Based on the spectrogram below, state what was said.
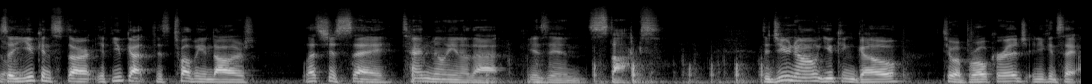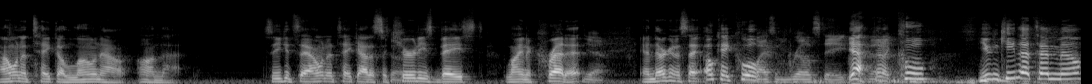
So you can start, if you've got this $12 million, let's just say 10 million of that is in stocks. Did you know you can go to a brokerage and you can say, I want to take a loan out on that? So you could say, I want to take out a securities based line of credit. Yeah. And they're going to say, okay, cool. Buy some real estate. Yeah, they're like, cool. You can keep that 10 mil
